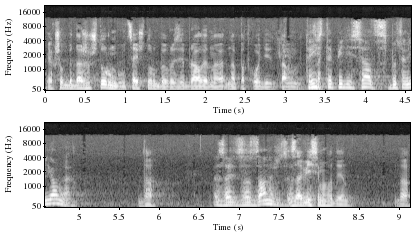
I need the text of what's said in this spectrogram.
Якщо б навіть штурм був, цей штурм би розібрали на, на підході там. 350 с батальона? Да. За, за, за ночь? За... За 8 годин. Да.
